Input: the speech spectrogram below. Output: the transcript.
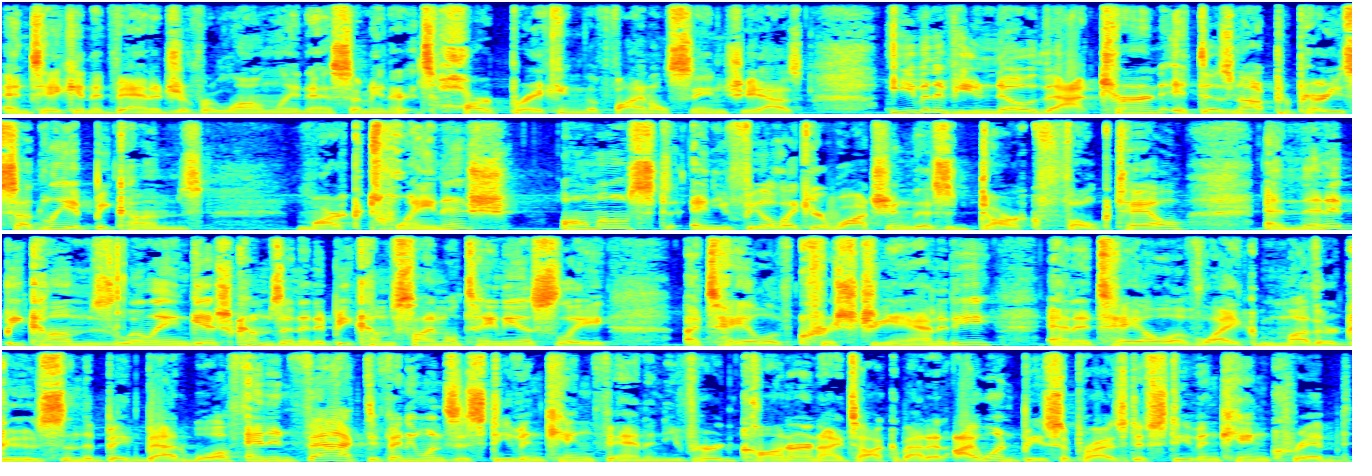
and taken advantage of her loneliness. I mean, it's heartbreaking the final scene she has. Even if you know that turn, it does not prepare you. Suddenly it becomes Mark Twainish almost, and you feel like you're watching this dark folk tale. And then it becomes Lillian Gish comes in and it becomes simultaneously a tale of Christianity and a tale of like Mother Goose and the Big Bad Wolf. And in fact, if anyone's a Stephen King fan and you've heard Connor and I talk about it, I wouldn't be surprised if Stephen King cribbed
